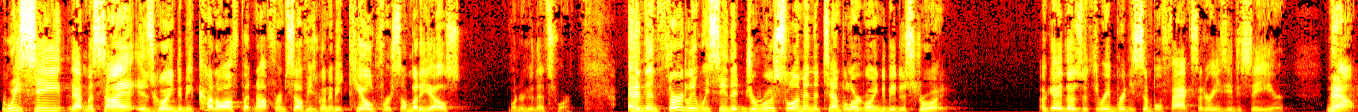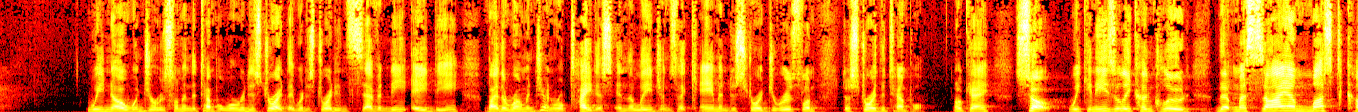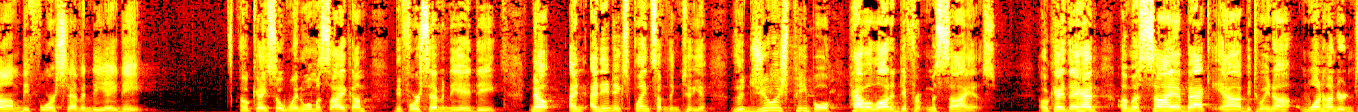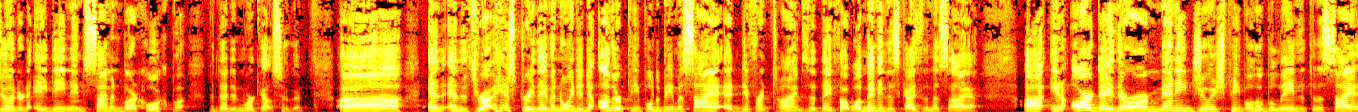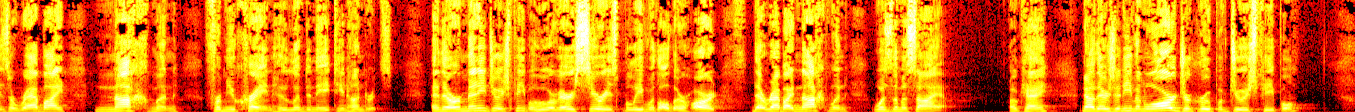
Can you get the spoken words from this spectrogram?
we see that Messiah is going to be cut off, but not for himself. He's going to be killed for somebody else. Wonder who that's for. And then thirdly, we see that Jerusalem and the temple are going to be destroyed. Okay, those are three pretty simple facts that are easy to see here. Now, we know when Jerusalem and the temple were destroyed. They were destroyed in 70 AD by the Roman general Titus and the legions that came and destroyed Jerusalem, destroyed the temple. Okay? So, we can easily conclude that Messiah must come before 70 AD. Okay, so when will Messiah come? Before 70 AD. Now, I, I, need to explain something to you. The Jewish people have a lot of different messiahs. Okay, they had a messiah back uh, between uh, 100 and 200 AD named Simon Bar Kokhba, but that didn't work out so good. Uh, and, and throughout history, they've anointed other people to be messiah at different times that they thought, well, maybe this guy's the messiah. Uh, in our day, there are many Jewish people who believe that the messiah is a Rabbi Nachman from Ukraine who lived in the 1800s. And there are many Jewish people who are very serious, believe with all their heart that Rabbi Nachman was the Messiah. Okay? Now, there's an even larger group of Jewish people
